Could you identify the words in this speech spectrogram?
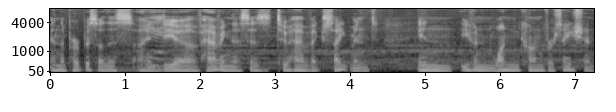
And the purpose of this idea of having this is to have excitement in even one conversation,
